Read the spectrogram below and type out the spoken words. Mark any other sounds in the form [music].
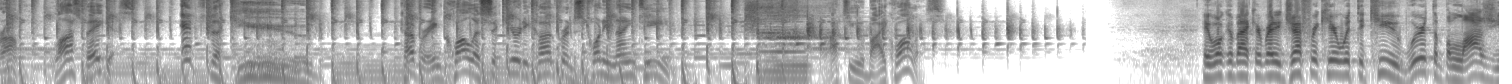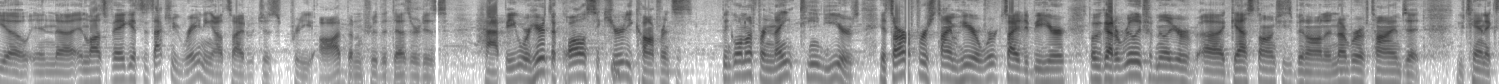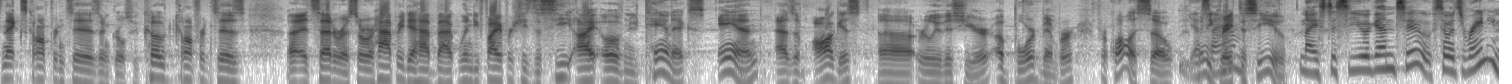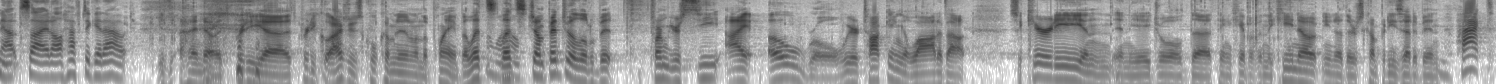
from Las Vegas, it's theCUBE. Covering Qualys Security Conference 2019. Brought to you by Qualys. Hey, welcome back everybody. Jeff Frick here with theCUBE. We're at the Bellagio in, uh, in Las Vegas. It's actually raining outside, which is pretty odd, but I'm sure the desert is happy. We're here at the Qualys Security Conference been going on for 19 years. It's our first time here. We're excited to be here, but we've got a really familiar uh, guest on. She's been on a number of times at Nutanix Next conferences and Girls Who Code conferences, uh, et cetera. So we're happy to have back Wendy Pfeiffer. She's the CIO of Nutanix and, as of August uh, early this year, a board member for Qualys. So yes, Wendy, I great am. to see you. Nice to see you again too. So it's raining outside. I'll have to get out. It's, I know, it's pretty, uh, it's pretty cool. Actually, it's cool coming in on the plane. But let's, oh, wow. let's jump into a little bit from your CIO role. We are talking a lot about security and, and the age-old uh, thing came up in the keynote. You know, there's companies that have been mm. hacked,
